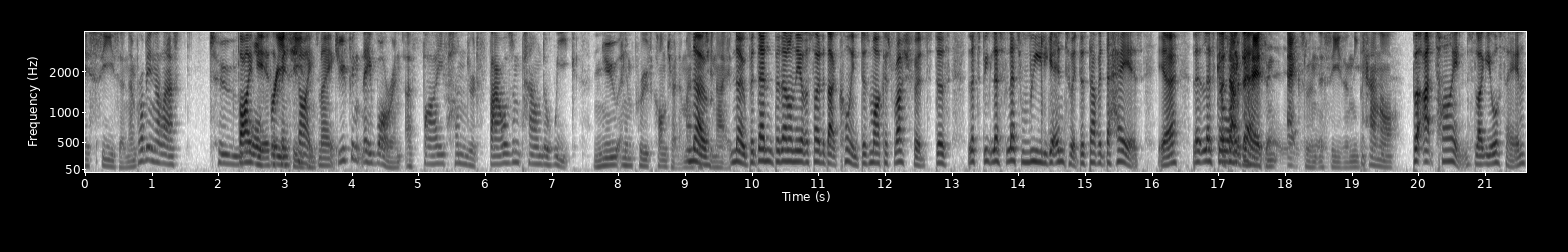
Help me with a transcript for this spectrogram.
this season, and probably in the last two Five or years three been seasons, shite, mate. do you think they warrant a five hundred thousand pound a week new and improved contract at no, Manchester United? no, but then, but then on the other side of that coin, does Marcus Rashford's? Does let's be let's let's really get into it. Does David De Gea's? Yeah, Let, let's go Uh, on David De. Gea has been excellent this season. You cannot. But at times, like you're saying,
